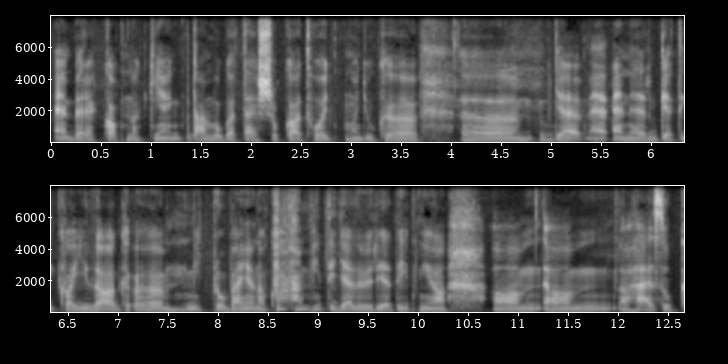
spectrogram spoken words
emberek kapnak ilyen támogatásokat, hogy mondjuk ugye energetikailag így próbáljanak valamit így előre a, a, a, a házuk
